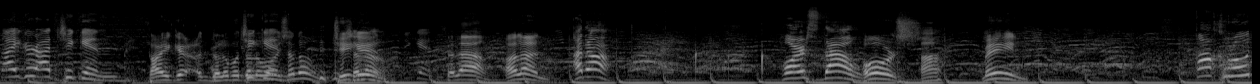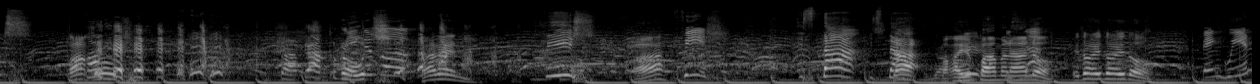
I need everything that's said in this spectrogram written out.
Tiger at chicken. Tiger. Ang Dalawa, dalawa, Chicken. isa lang. Isa Chicken. lang. Chicken. isa lang. Alan. ano? Horse daw. Horse. Ha? Main. Cockroach. Cockroach. Cockroach. po, Karen. Fish. Ha? fish, Isda. Isda. Da. Baka yung pa manalo. Ito, ito, ito. penguin,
